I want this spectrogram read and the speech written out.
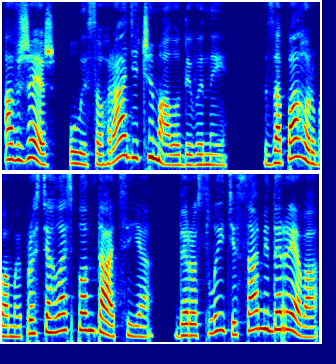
А вже ж, у лисограді чимало дивини. За пагорбами простяглась плантація, де росли ті самі дерева,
